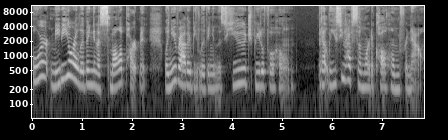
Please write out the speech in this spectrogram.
Or maybe you are living in a small apartment when you'd rather be living in this huge, beautiful home. But at least you have somewhere to call home for now.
